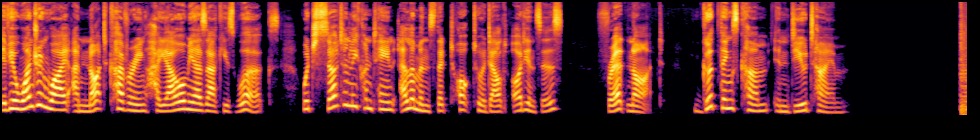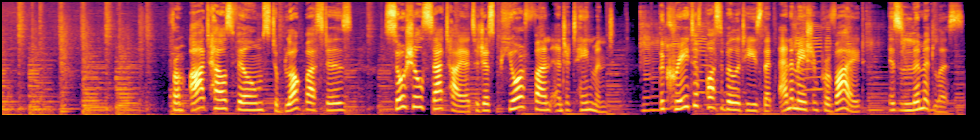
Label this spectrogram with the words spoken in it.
If you're wondering why I'm not covering Hayao Miyazaki's works, which certainly contain elements that talk to adult audiences, fret not. Good things come in due time. From art house films to blockbusters, social satire to just pure fun entertainment, the creative possibilities that animation provide is limitless.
